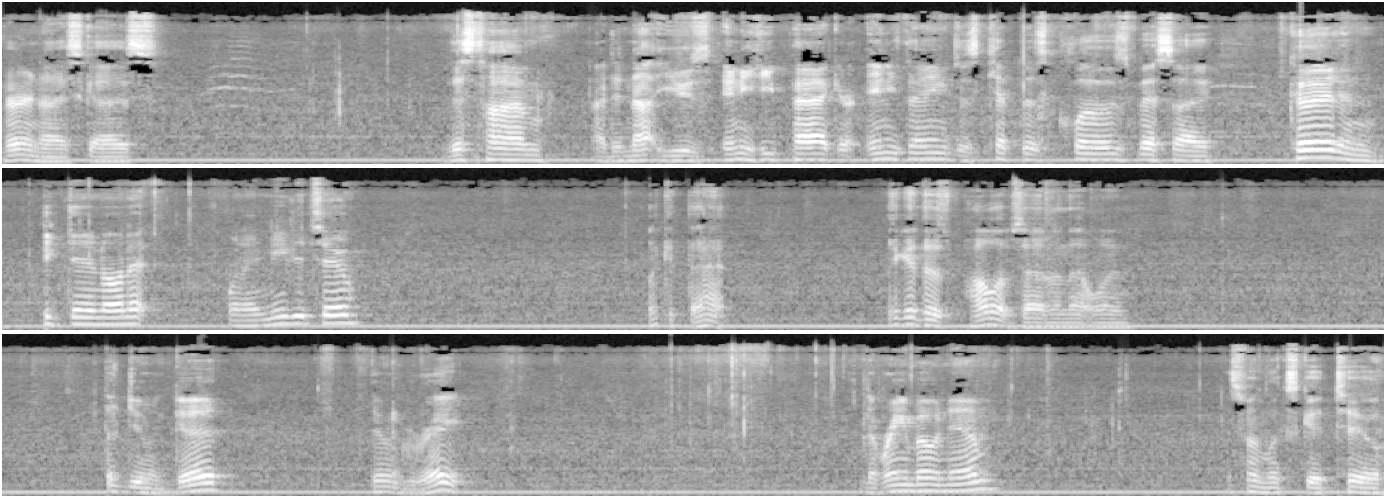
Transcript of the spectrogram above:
Very nice, guys. This time, I did not use any heat pack or anything. Just kept this closed best I could and peeked in on it when I needed to. Look at that. Look at those polyps out on that one. They're doing good. Doing great. The rainbow Nim. This one looks good too.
